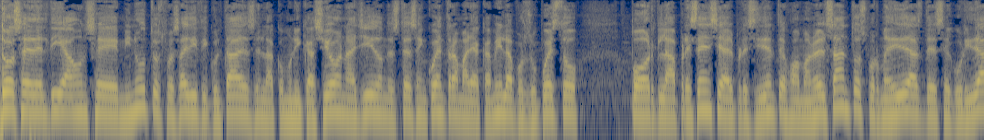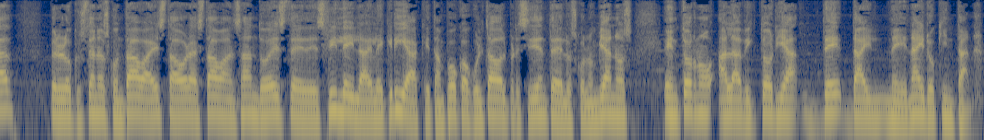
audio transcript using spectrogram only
12 del día, 11 minutos, pues hay dificultades en la comunicación. Allí donde usted se encuentra, María Camila, por supuesto, por la presencia del presidente Juan Manuel Santos, por medidas de seguridad pero lo que usted nos contaba, a esta hora está avanzando este desfile y la alegría que tampoco ha ocultado el presidente de los colombianos en torno a la victoria de Nairo Quintana.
